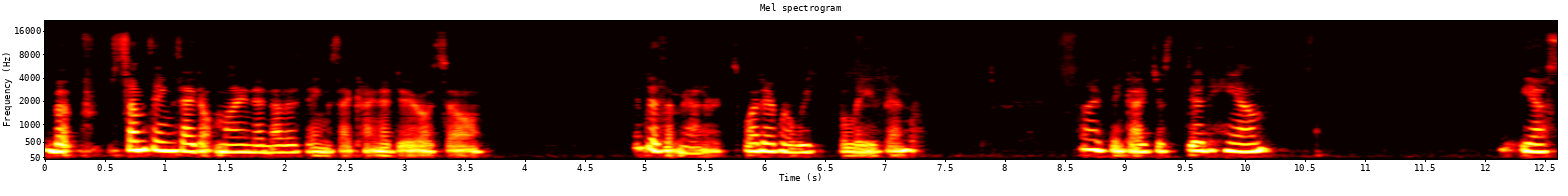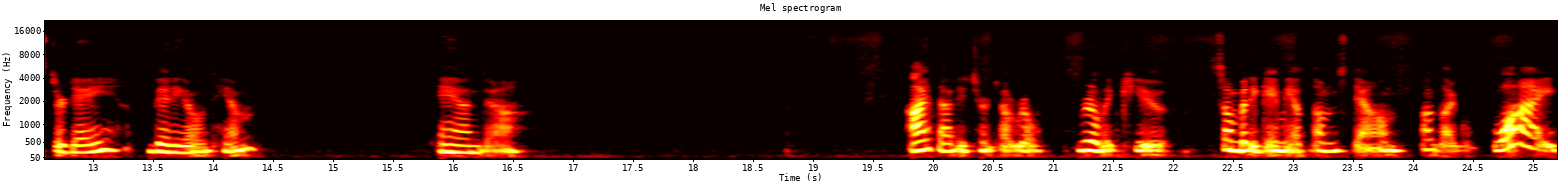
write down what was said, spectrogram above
But some things I don't mind, and other things I kind of do, so it doesn't matter. It's whatever we believe in. I think I just did him yesterday, videoed him, and uh, I thought he turned out real, really cute. Somebody gave me a thumbs down. I was like, why?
